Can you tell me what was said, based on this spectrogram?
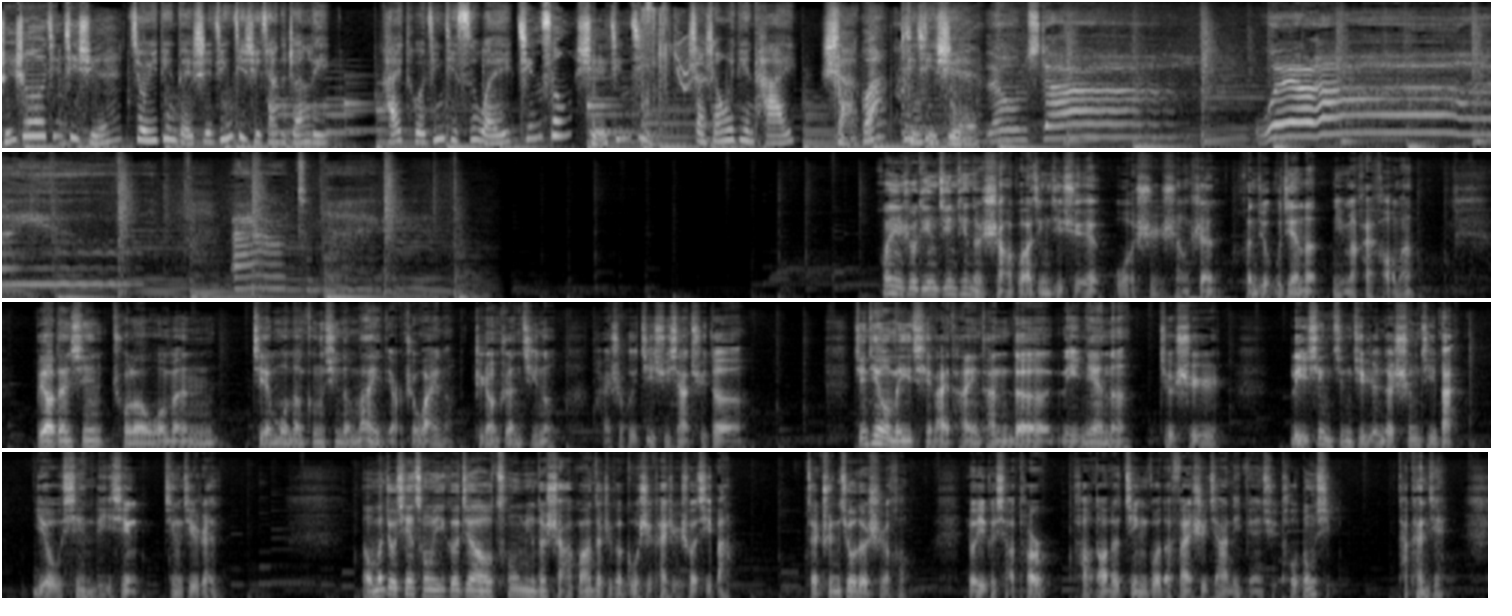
谁说经济学就一定得是经济学家的专利？开拓经济思维，轻松学经济。上山微电台，傻瓜经济学。Where are you out tonight? 欢迎收听今天的傻瓜经济学，我是上山，很久不见了，你们还好吗？不要担心，除了我们节目能更新的慢一点之外呢，这张专辑呢还是会继续下去的。今天我们一起来谈一谈的理念呢，就是理性经纪人的升级版——有限理性经纪人。那我们就先从一个叫聪明的傻瓜的这个故事开始说起吧。在春秋的时候，有一个小偷跑到了晋国的范氏家里边去偷东西，他看见。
